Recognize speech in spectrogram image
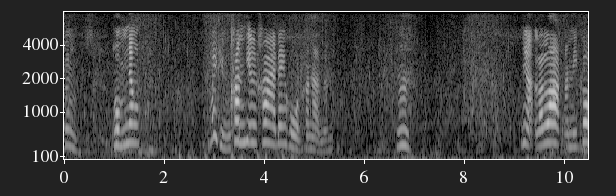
ซึ่ง ผมยัง ไม่ถึงขั้นที่ฆ่าได้โหดขนาดนั้นเนี่ยแล้วลากอันนี้ก็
